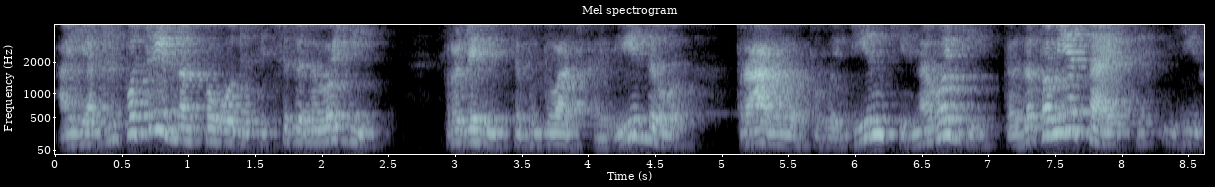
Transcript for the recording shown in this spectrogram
А як же потрібно поводити себе на воді? Продивіться, будь ласка, відео правила поведінки на воді та запам'ятайте їх.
